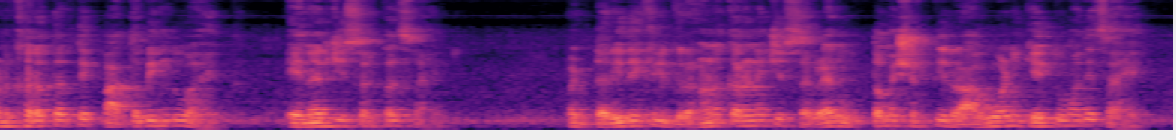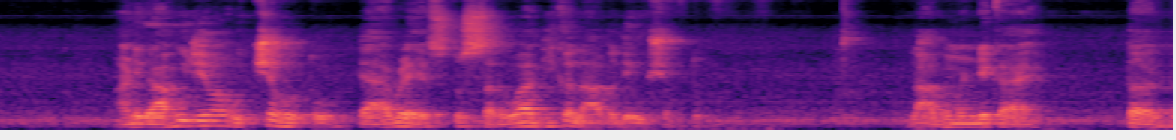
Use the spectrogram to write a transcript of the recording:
पण खरं तर ते पातबिंदू आहेत एनर्जी सर्कल्स आहेत. पण तरी देखील ग्रहण करण्याची सगळ्यात उत्तम शक्ती राहू आणि केतूमध्येच आहे. आणि राहू जेव्हा उच्च होतो त्यावेळेस तो सर्वाधिक लाभ देऊ शकतो. लाभ म्हणजे काय? तर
